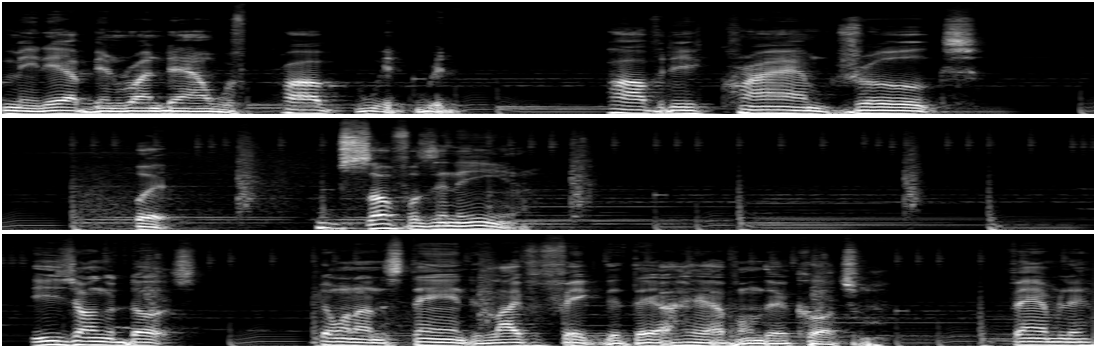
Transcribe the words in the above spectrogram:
I mean, they have been run down with with, with poverty, crime, drugs. But who suffers in the end? These young adults don't understand the life effect that they'll have on their culture, family,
